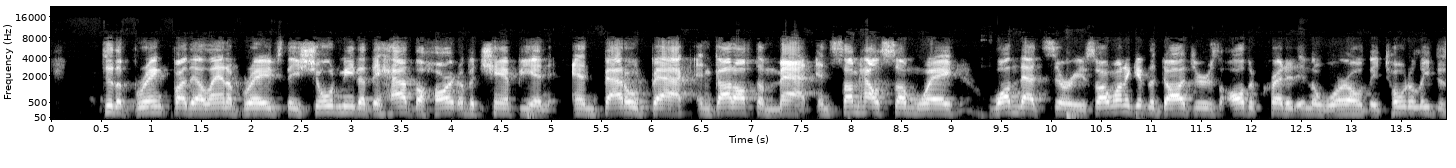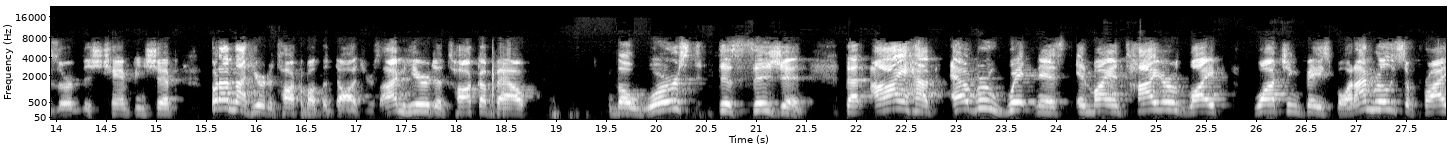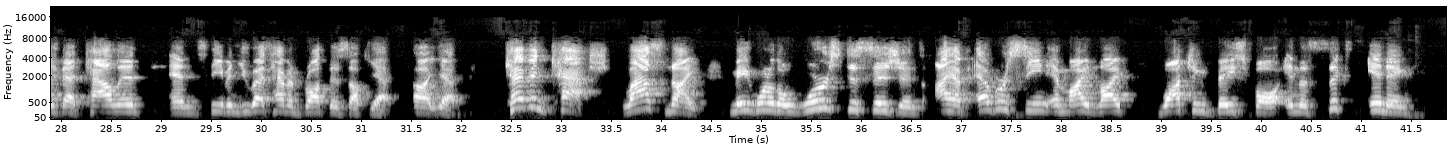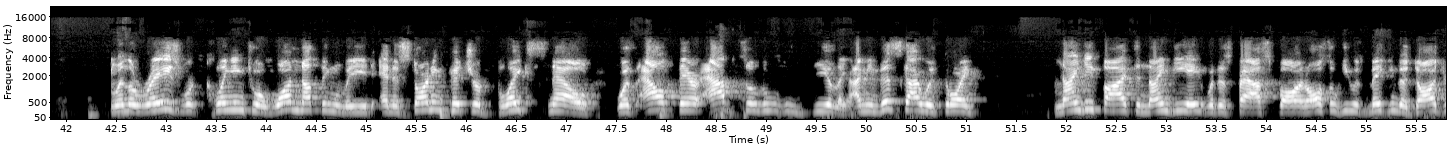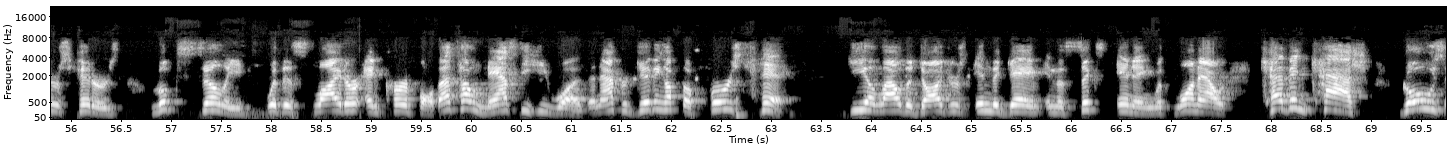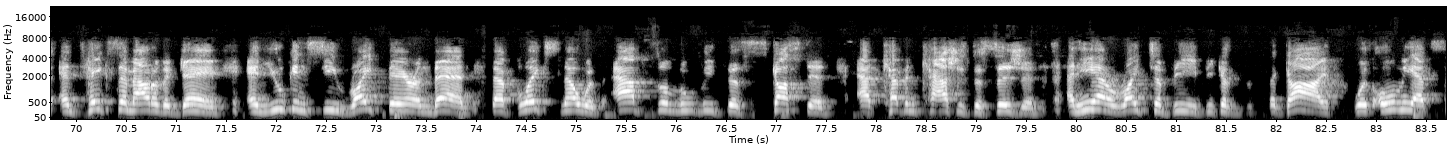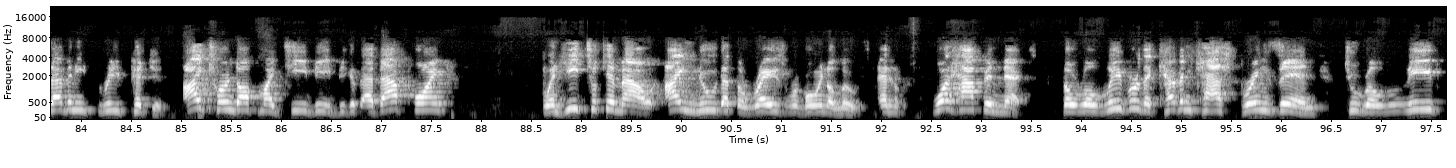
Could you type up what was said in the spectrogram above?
to the brink by the Atlanta Braves, they showed me that they had the heart of a champion and battled back and got off the mat and somehow, some way won that series. So I want to give the Dodgers all the credit in the world. They totally deserve this championship. But I'm not here to talk about the Dodgers. I'm here to talk about the worst decision that I have ever witnessed in my entire life watching baseball. And I'm really surprised that Callan and Steven, you guys haven't brought this up yet. Uh, yet. Kevin Cash last night made one of the worst decisions I have ever seen in my life watching baseball in the sixth inning when the Rays were clinging to a one nothing lead and his starting pitcher Blake Snell was out there absolutely dealing. I mean, this guy was throwing 95 to 98 with his fastball and also he was making the Dodgers hitters look silly with his slider and curveball. That's how nasty he was. And after giving up the first hit, he allowed the Dodgers in the game in the sixth inning with one out. Kevin Cash goes and takes him out of the game. And you can see right there and then that Blake Snell was absolutely disgusted at Kevin Cash's decision. And he had a right to be because the guy was only at 73 pitches. I turned off my TV because at that point, when he took him out, I knew that the Rays were going to lose. And what happened next? The reliever that Kevin Cash brings in to relieve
